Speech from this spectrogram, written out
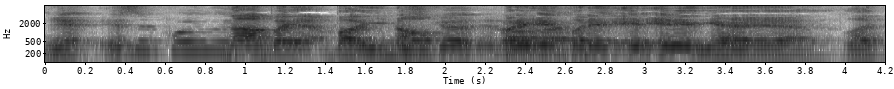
yeah, is it pointless? Nah, but but you know, It's good. It but it, but it, it, it, yeah, yeah, yeah. Like,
